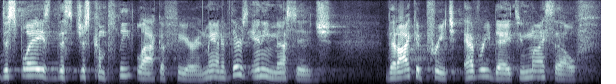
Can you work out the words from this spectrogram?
displays this just complete lack of fear. And man, if there's any message that I could preach every day to myself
